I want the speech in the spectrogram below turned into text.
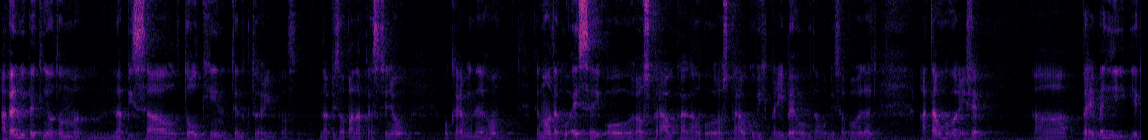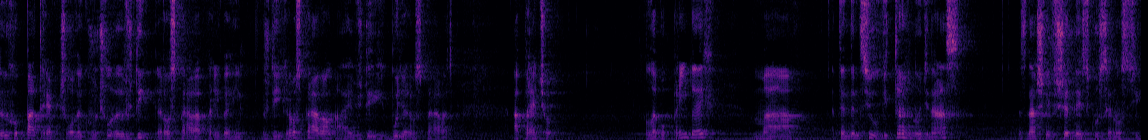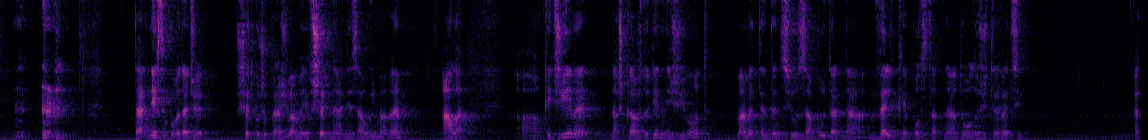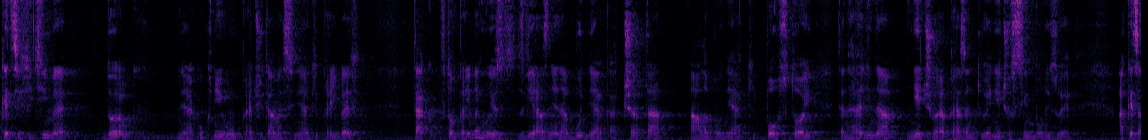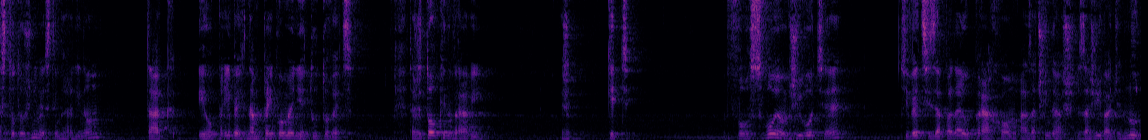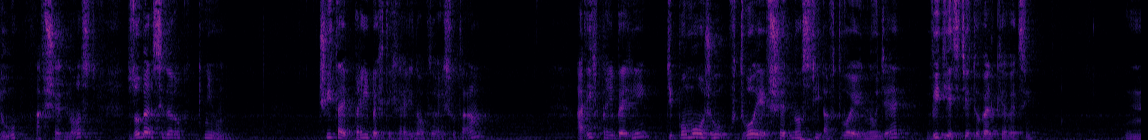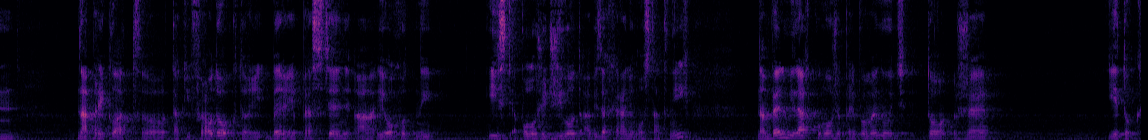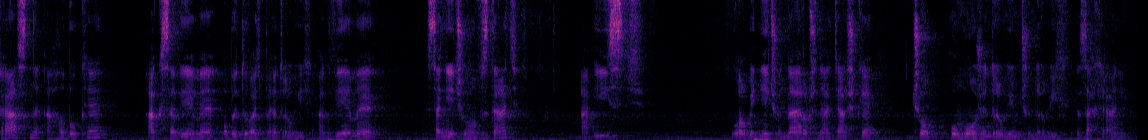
A veľmi pekne o tom napísal Tolkien, ten, ktorý vlastne napísal Pána prstenov, okrem iného. Ten mal takú esej o rozprávkach alebo o rozprávkových príbehoch, dalo by sa povedať. A tam hovorí, že a príbehy jednoducho patria k človeku, že človek vždy rozpráva príbehy. Vždy ich rozprával a aj vždy ich bude rozprávať. A prečo? Lebo príbeh má tendenciu vytrhnúť nás z našej všednej skúsenosti. tá, nechcem povedať, že všetko, čo prežívame, je všedné a nezaujímavé, ale keď žijeme náš každodenný život, máme tendenciu zabúdať na veľké, podstatné a dôležité veci. A keď si chytíme do rúk nejakú knihu, prečítame si nejaký príbeh, tak v tom príbehu je zvýraznená buď nejaká črta, alebo nejaký postoj. Ten hrdina niečo reprezentuje, niečo symbolizuje. A keď sa stotožníme s tým hrdinom, tak jeho príbeh nám pripomenie túto vec. Takže Tolkien vraví, že keď vo svojom živote ti veci zapadajú prachom a začínaš zažívať nudu a všednosť, zober si do rúk knihu. Čítaj príbeh tých hrdinov, ktorí sú tam a ich príbehy ti pomôžu v tvojej všednosti a v tvojej nude vidieť tieto veľké veci. Mm, napríklad o, taký Frodo, ktorý berie prsteň a je ochotný ísť a položiť život, aby zachránil ostatných, nám veľmi ľahko môže pripomenúť to, že je to krásne a hlboké, ak sa vieme obetovať pre druhých, ak vieme sa niečoho vzdať a ísť urobiť niečo náročné a ťažké, čo pomôže druhým, čo druhých zachráni.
